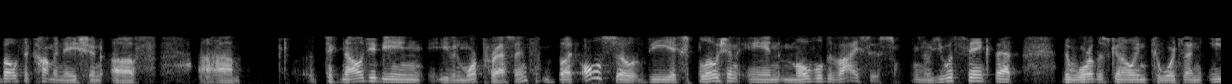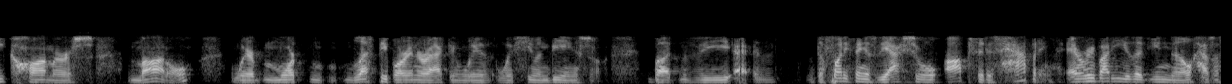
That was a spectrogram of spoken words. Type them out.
both a combination of um, technology being even more present, but also the explosion in mobile devices. You know, you would think that the world is going towards an e-commerce model where more less people are interacting with with human beings, but the the funny thing is the actual opposite is happening. Everybody that you know has a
